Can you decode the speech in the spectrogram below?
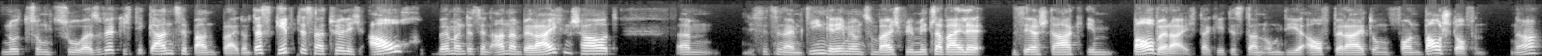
Nutzung zu. Also wirklich die ganze Bandbreite. Und das gibt es natürlich auch, wenn man das in anderen Bereichen schaut. Ähm, ich sitze in einem DIN-Gremium zum Beispiel mittlerweile sehr stark im Baubereich. Da geht es dann um die Aufbereitung von Baustoffen. Ne?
